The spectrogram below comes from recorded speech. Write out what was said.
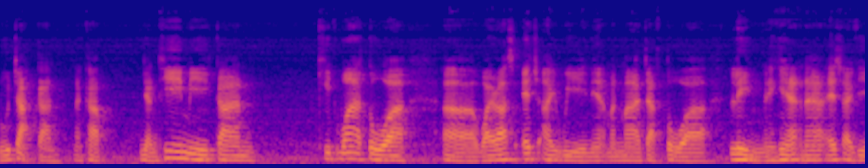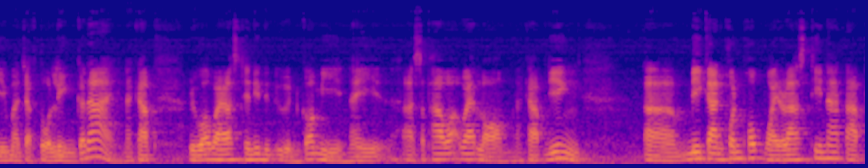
รู้จักกันนะครับอย่างที่มีการคิดว่าตัว ไวรัส HIV เนี่ยมันมาจากตัวลิงอย่างเงี้ยนะฮะ HIV มาจากตัวลิงก็ได้นะครับ หรือว่าไวรัสชนิดอื่นๆ ก็มีในสภาวะแวดล้อมนะครับ ยิ่งมีการค้นพบไวรัสที่หน้าตาแ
